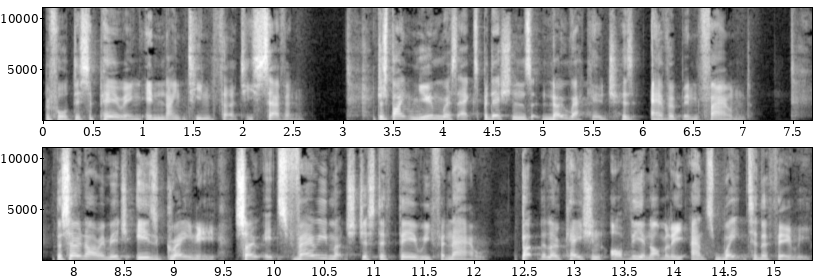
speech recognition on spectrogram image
before disappearing in 1937. Despite numerous expeditions, no wreckage has ever been found. The sonar image is grainy, so it's very much just a theory for now. But the location of the anomaly adds weight to the theory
